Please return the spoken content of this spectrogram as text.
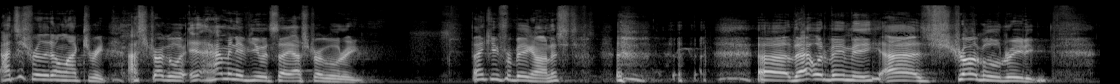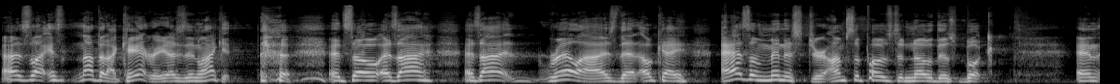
I just really don't like to read. I struggle with, how many of you would say I struggle with reading? Thank you for being honest. uh, that would be me. I struggled reading. I was like, it's not that I can't read, I just didn't like it. and so as I as I realized that okay, as a minister, I'm supposed to know this book. And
